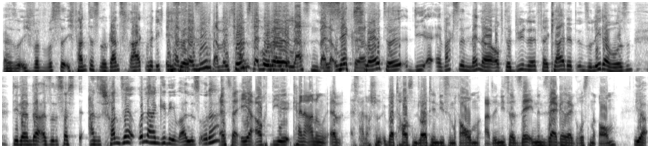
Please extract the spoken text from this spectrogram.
Also ich wusste, ich fand das nur ganz fragwürdig. Ich hab's diese versucht, aber ich fünf hab's dann nur gelassen, weil sechs Leute, die erwachsenen Männer auf der Bühne verkleidet in so Lederhosen, die dann da, also das war also schon sehr unangenehm alles, oder? Es war eher auch die, keine Ahnung, äh, es waren doch schon über 1000 Leute in diesem Raum, also in dieser sehr, in einem sehr, sehr großen Raum. Ja,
